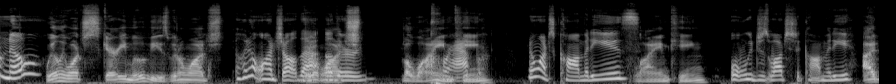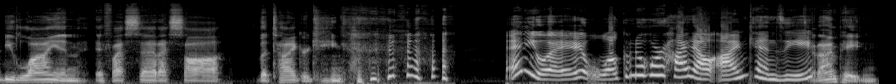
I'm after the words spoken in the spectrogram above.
Don't know. We only watch scary movies. We don't watch. We don't watch all We that don't watch other The Lion crap. King. We don't watch comedies. Lion King. Well, we just watched a comedy. I'd be lying if I said I saw The Tiger King. Anyway, welcome to Horror Hideout. I'm Kenzie. and I'm Peyton.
